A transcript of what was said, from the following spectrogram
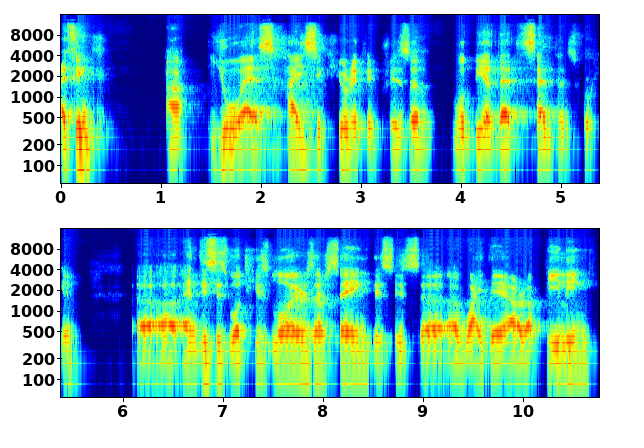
I think a US high security prison would be a death sentence for him. Uh, and this is what his lawyers are saying. This is uh, why they are appealing.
